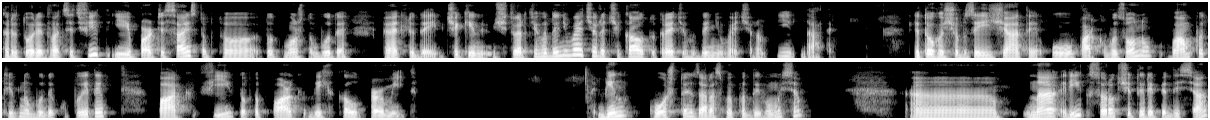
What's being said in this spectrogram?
територія 20 фіт, і party size, тобто тут можна буде 5 людей. Чекін о 4 годині вечора, чекаут о 3 годині вечора і дати. Для того, щоб заїжджати у паркову зону, вам потрібно буде купити парк фі, тобто Park Vehicle Permit. Він коштує, зараз ми подивимося. Е, на рік 44,50.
